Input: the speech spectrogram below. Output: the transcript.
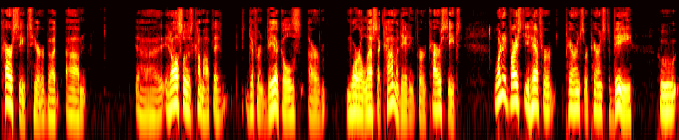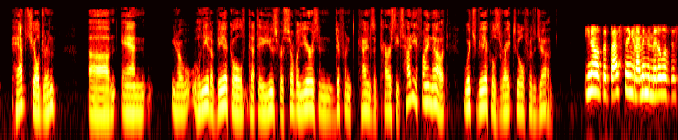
car seats here, but um, uh, it also has come up that different vehicles are more or less accommodating for car seats. What advice do you have for parents or parents to be who have children um, and you know will need a vehicle that they use for several years in different kinds of car seats? How do you find out which vehicle is the right tool for the job? You know, the best thing, and I'm in the middle of this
